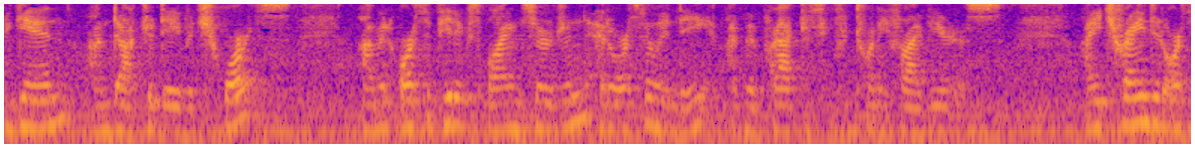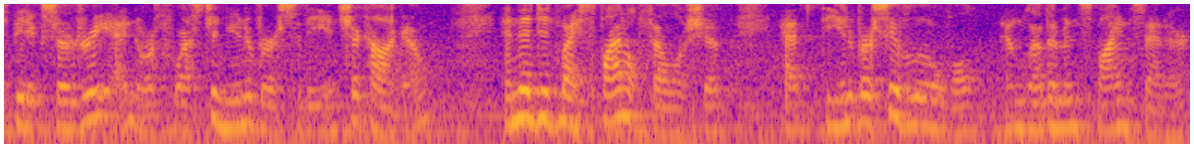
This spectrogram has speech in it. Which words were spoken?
Again, I'm Dr. David Schwartz. I'm an orthopedic spine surgeon at Ortho OrthoIndy. I've been practicing for 25 years. I trained in orthopedic surgery at Northwestern University in Chicago, and then did my spinal fellowship at the University of Louisville and Leatherman Spine Center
